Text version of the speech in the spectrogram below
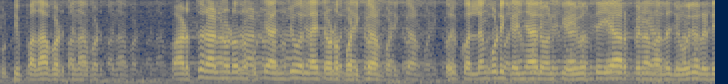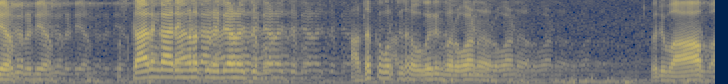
കുട്ടി പതാ പഠിച്ചു അപ്പൊ അടുത്തൊരാളിനോട് കുട്ടി അഞ്ചു കൊല്ലായിട്ട് അവിടെ പഠിക്കാൻ ഒരു കൊല്ലം കൂടി കഴിഞ്ഞാൽ അവനക്ക് എഴുപത്തി അയ്യായിരം പിന്നെ നല്ല ജോലി റെഡിയാണ് നിസ്കാരം കാര്യങ്ങളൊക്കെ റെഡിയാണ് അതൊക്കെ കുറച്ച് സൗകര്യം കുറവാണ്. ഒരു വാപ്പ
